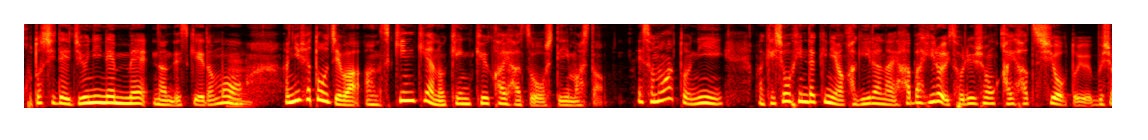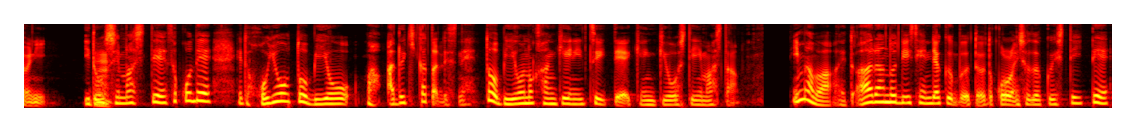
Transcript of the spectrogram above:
今年で12年目なんですけれども、うん、入社当時はあのスキンケアの研究開発をしていました。でその後に、まあ、化粧品だけには限らない幅広いソリューションを開発しようという部署に移動しまして、うん、そこで、えっと、保養と美容、まあ、歩き方ですね、と美容の関係について研究をしていました。今は、えっと、R&D 戦略部というところに所属していて、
